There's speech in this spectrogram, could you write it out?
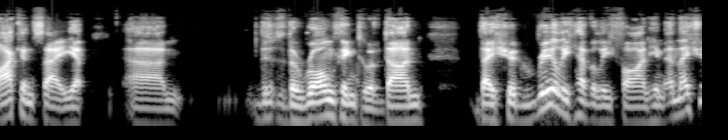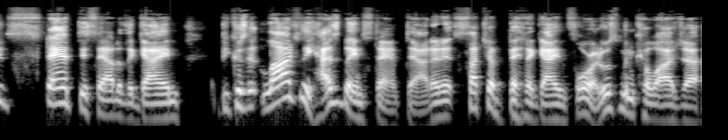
I can say, yep, um, this is the wrong thing to have done. They should really heavily fine him and they should stamp this out of the game because it largely has been stamped out and it's such a better game for it. Usman Khawaja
